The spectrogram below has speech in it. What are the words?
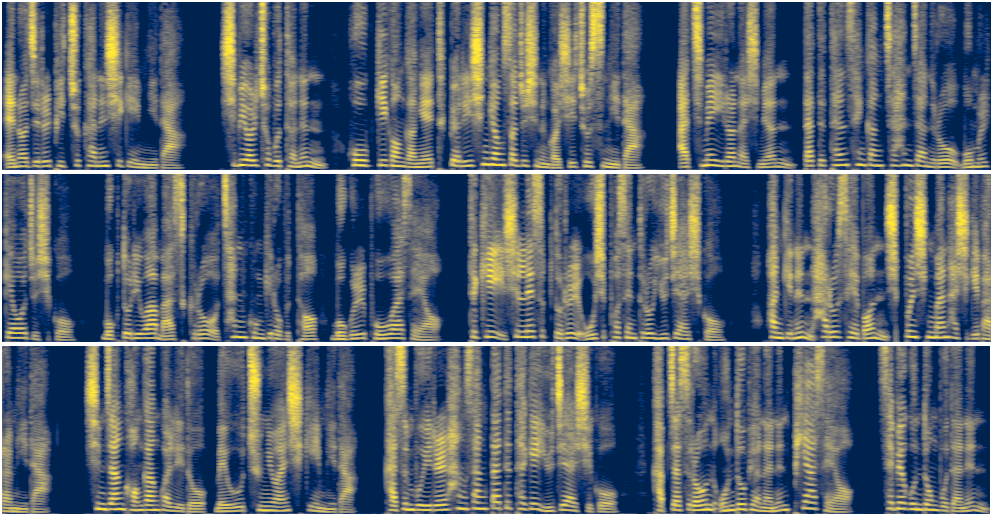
에너지를 비축하는 시기입니다. 12월 초부터는 호흡기 건강에 특별히 신경 써주시는 것이 좋습니다. 아침에 일어나시면 따뜻한 생강차 한 잔으로 몸을 깨워주시고 목도리와 마스크로 찬 공기로부터 목을 보호하세요. 특히 실내 습도를 50%로 유지하시고 환기는 하루 3번 10분씩만 하시기 바랍니다. 심장 건강 관리도 매우 중요한 시기입니다. 가슴 부위를 항상 따뜻하게 유지하시고 갑작스러운 온도 변화는 피하세요. 새벽 운동보다는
